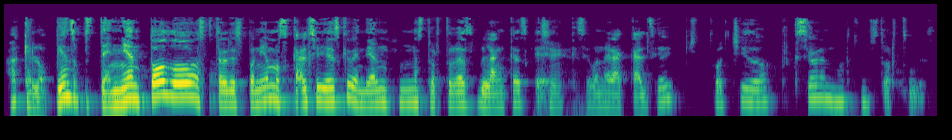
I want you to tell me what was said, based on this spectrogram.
Ah, que lo pienso, pues tenían todo, hasta les poníamos calcio, ya es que vendían unas tortugas blancas que, Sí. que según era calcio y pues todo chido. ¿Por qué se habrán muerto mis tortugas?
